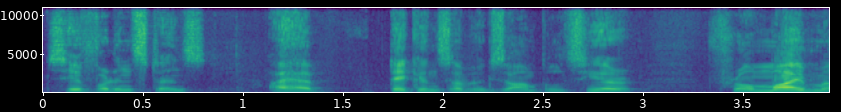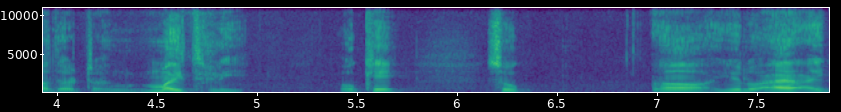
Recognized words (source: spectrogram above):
Say for instance, I have taken some examples here from my mother tongue, Maithili. Okay? So, uh, you know I, I,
